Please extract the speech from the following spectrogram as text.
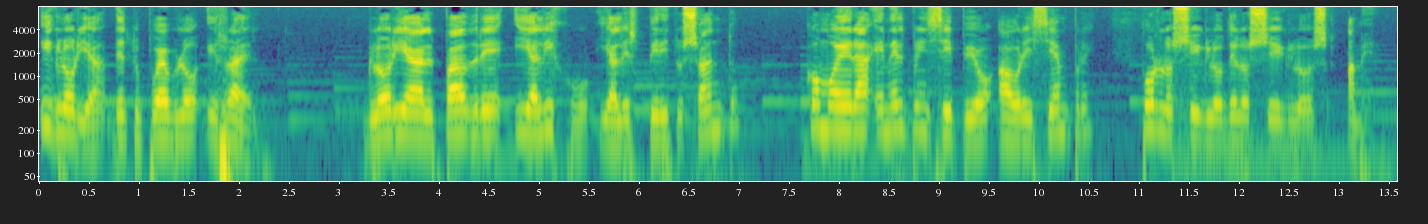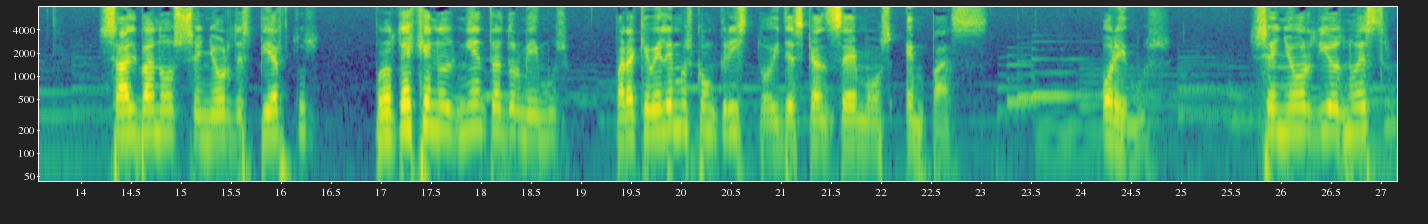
y gloria de tu pueblo Israel. Gloria al Padre y al Hijo y al Espíritu Santo, como era en el principio, ahora y siempre, por los siglos de los siglos. Amén. Sálvanos, Señor, despiertos, protégenos mientras dormimos, para que velemos con Cristo y descansemos en paz. Oremos. Señor Dios nuestro,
